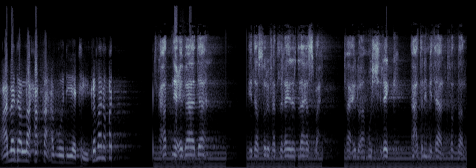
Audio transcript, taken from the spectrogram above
عبد الله حق عبوديته كما نقدس أعطني عبادة إذا صرفت لغير الله يصبح فاعلها مشرك. أعطني مثال. تفضل.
